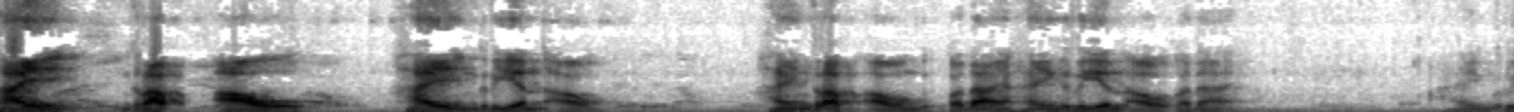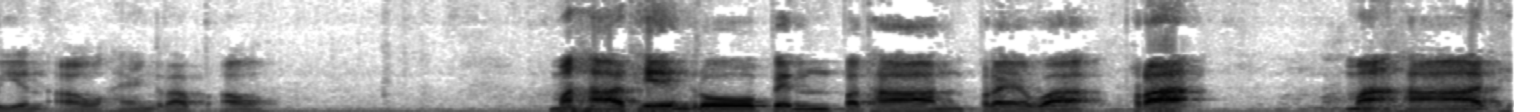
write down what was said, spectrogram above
ให้รับเอา ให้เรียนเอา ให้รับเอาก็ได้ ให้เรียนเอาก็ได้ ให้เรียนเอา ให้รับเอา มหาเถงโรเป็นประธาน แปลว่า พระมหาเถ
